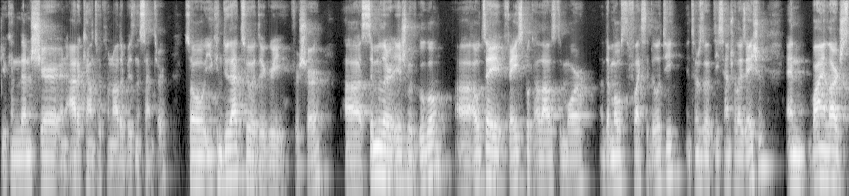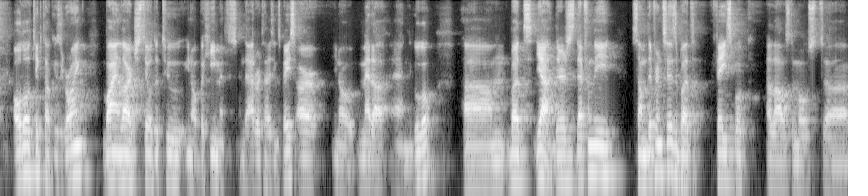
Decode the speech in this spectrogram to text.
You can then share an ad account with another business center. So you can do that to a degree for sure. Uh, similar ish with Google. Uh, I would say Facebook allows the more the most flexibility in terms of decentralization. And by and large, although TikTok is growing, by and large, still the two you know behemoths in the advertising space are you know Meta and Google. Um, but yeah, there's definitely some differences, but Facebook allows the most uh,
